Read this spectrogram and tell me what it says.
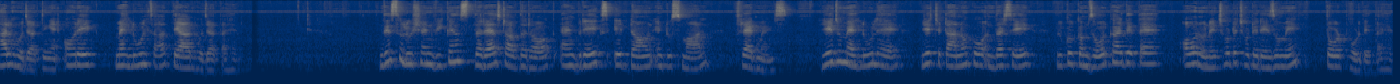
हल हो जाती हैं और एक महलूल सा तैयार हो जाता है। This solution weakens the rest of the rock and breaks it down into small fragments ये जो महलूल है, ये चट्टानों को अंदर से बिल्कुल कमज़ोर कर देता है और उन्हें छोटे छोटे रेज़ों में तोड़ फोड़ देता है।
